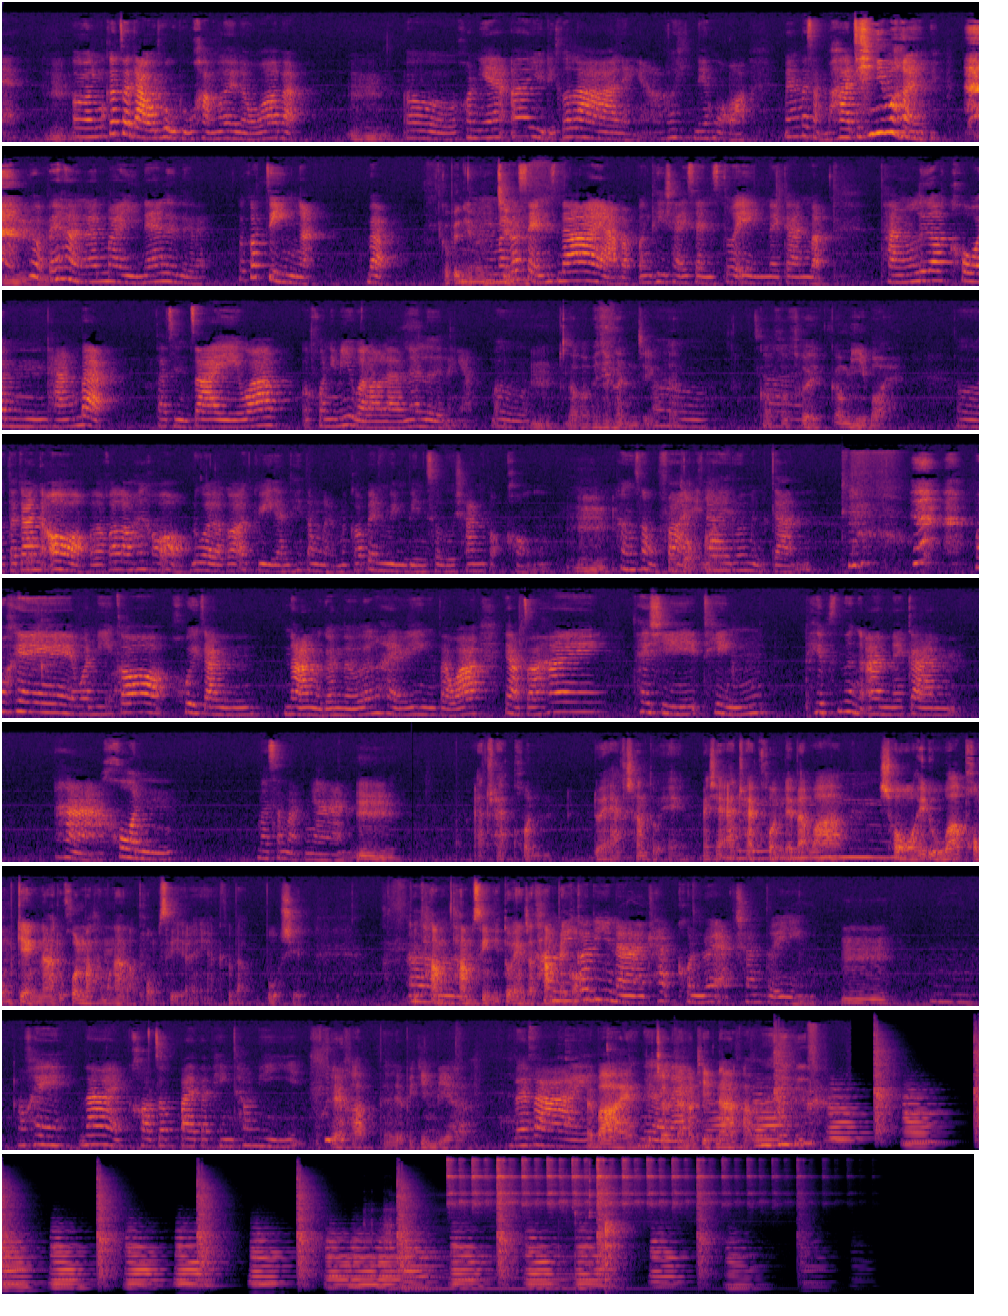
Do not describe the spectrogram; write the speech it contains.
อืมเออมันก็จะเดาถูกทุกครั้งเลยเนอะว่าแบบอืมเออ คนเนี้ยอะอยู่ดีก็ลาอะไรเงี้ย เฮ้ยในหัวว่าแม่งไปสัมภาษณ์ที่ใหม่อืมแบบไปหางานใหม่แน่เลยเลยแหละแล้วก็จริงอะ แบบก็เป็นอย่างนั้นจมันริงก็เซนส์ได้อะ แบบบางทีใช้เซนส์ตัวเองในการแบบทั้งเลือกคนทั้งแบบตัดสินใจว่าคนนี้ไม่อยู่กับเราแล้วแน่เลยอะไรเงี้ยเอออืมเราก็เป็นอย่างนั้นจริงเอครับอก็ใช่ก็เคยก็มีบ่อย เออแต่การออกแล้วก็เราให้เขาออกด้วยแล้วก็ agree กันที่ตรงนั้น มันก็เป็น win win solution ของของอืมทั้งสองฝ่ายทั้งสองฝ่ายได้ด้วยเหมือนกัน โอเค วันนี้ก็คุยกันนานเหมือนกันเนอะเรื่อง hiring แต่ว่าอยากจะให้ไทชิทิ้งทิปหนึ่งอันในการหาคนมาสมัครงาน อืม attract คนด้วย action ตัวเอง ไม่ใช่ attract คนด้วยแบบว่า โชว์ให้ดูว่าผมเก่งนะ ทุกคนมาทำงานกับผมสิอะไรเงี้ยคือแบบ bullshit คือเออทำทำสิ่งที่ตัวเองจะทำคำไปนี้ก่อก็นดีนะ track คนด้วย action ตัวเองอืมอืมโอเค ได้ขอจบไปแต่เพียงเท่านี้ โอเคครับ เดี๋ยวไปกินเบียร์แล้วบ๊ายบายบ๊ายบายเดี๋ยวเจอกันอาทิตย์หน้าครับ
